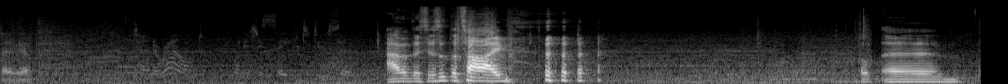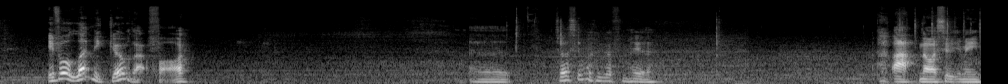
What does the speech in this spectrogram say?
There we go. turn around when it is safe to do Anna, this isn't the time. oh, um, if it'll let me go that far. Uh, let's see if I can go from here. Ah, no, I see what you mean.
